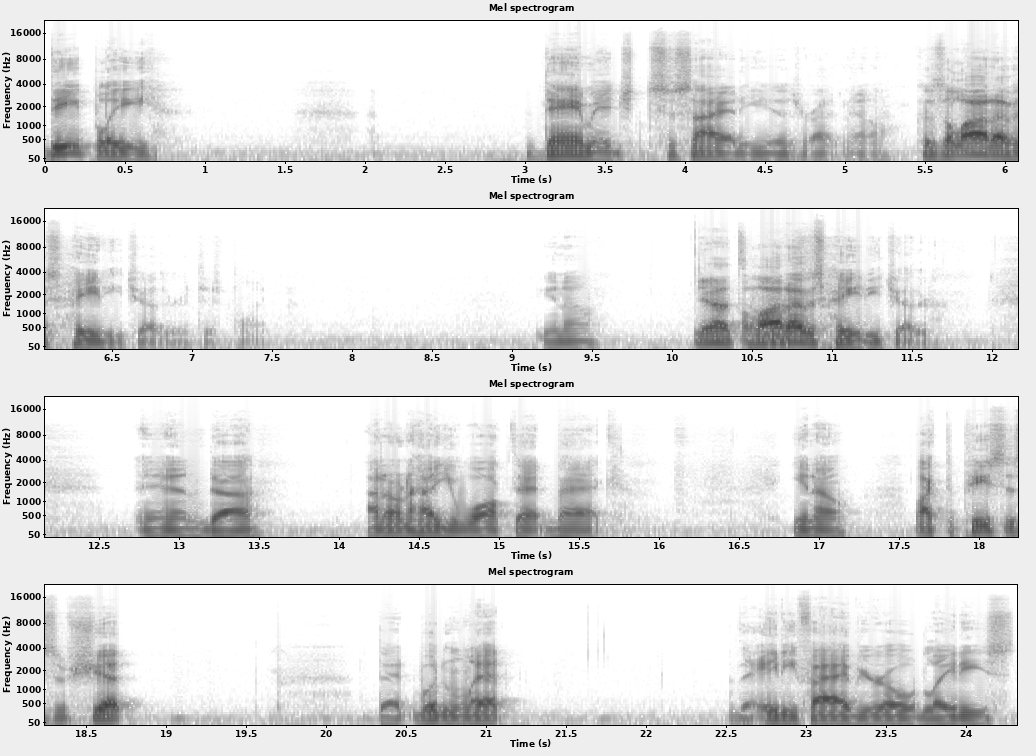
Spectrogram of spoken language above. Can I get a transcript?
deeply damaged society is right now because a lot of us hate each other at this point. You know, Yeah. It's a lot of us hate each other, and uh, I don't know how you walk that back. You know, like the pieces of shit that wouldn't let the 85 year old lady's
